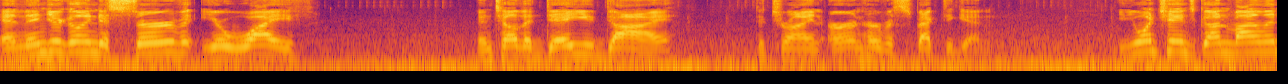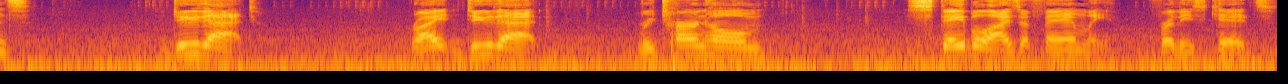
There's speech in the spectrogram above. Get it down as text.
And then you're going to serve your wife until the day you die to try and earn her respect again. You want to change gun violence? Do that. Right? Do that. Return home, stabilize a family for these kids.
